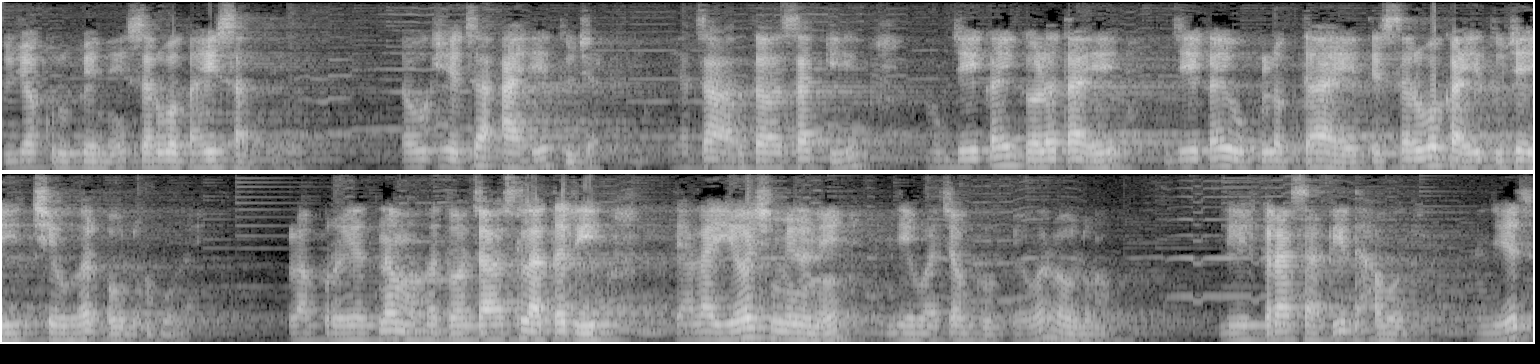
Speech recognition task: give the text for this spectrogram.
तुझ्या कृपेने सर्व काही साध्य अवघ्याचा आहे तुझ्या. याचा अर्थ असा की जे काही घडत आहे जे काही उपलब्ध आहे ते सर्व काही तुझ्या इच्छेवर अवलंबून आहे. आपला प्रयत्न महत्त्वाचा असला तरी त्याला यश मिळणे देवाच्या कृपेवर अवलंबून लेकरासाठी धावं. म्हणजेच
